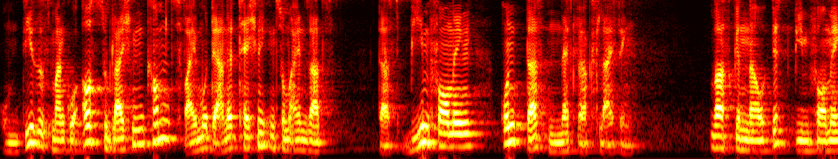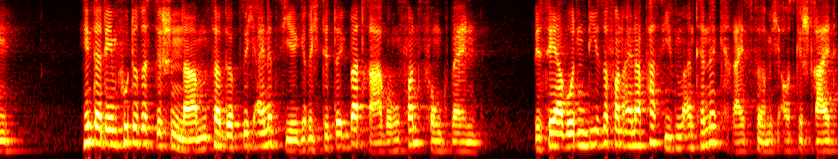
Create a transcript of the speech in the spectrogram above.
Um dieses Manko auszugleichen, kommen zwei moderne Techniken zum Einsatz: das Beamforming und das Network Slicing. Was genau ist Beamforming? Hinter dem futuristischen Namen verbirgt sich eine zielgerichtete Übertragung von Funkwellen. Bisher wurden diese von einer passiven Antenne kreisförmig ausgestrahlt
